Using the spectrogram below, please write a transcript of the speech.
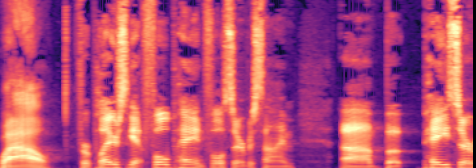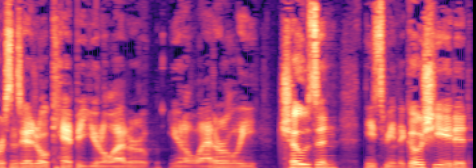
wow. for players to get full pay and full service time, um, but pay, service, and schedule can't be unilateral, unilaterally chosen. Needs to be negotiated.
